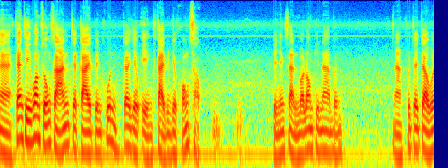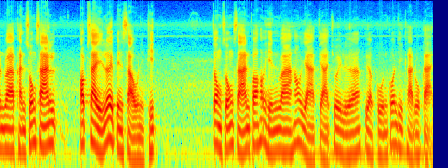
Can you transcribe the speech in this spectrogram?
นะแทนที่ความสงสารจะกลายเป็นคุณเจ้าเจ้าเองกลายเป็นเจ้าของเสา เป็นยังสั่นบอล่องพี่หน้าเบิงนะพุทธเจ้าเพิ่นว่าขันสงสารออฟไซด์เลยเป็นเสานี่พิษ ต้องสงสารเพราะเขาเห็นว่าเขาอยากจะช่วยเหลือเกื้อกูลคนที่ขาดโอกาส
